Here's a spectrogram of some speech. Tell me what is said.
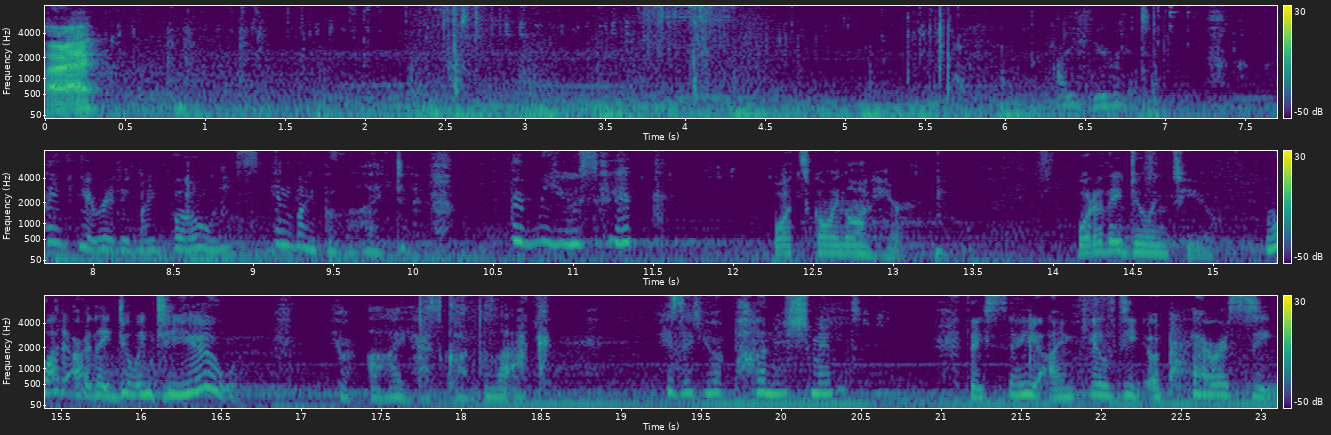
Alright. Hear it. I hear it in my bones, in my blood. The music. What's going on here? What are they doing to you? What are they doing to you? Your eye has gone black. Is it your punishment? They say I'm guilty of heresy.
